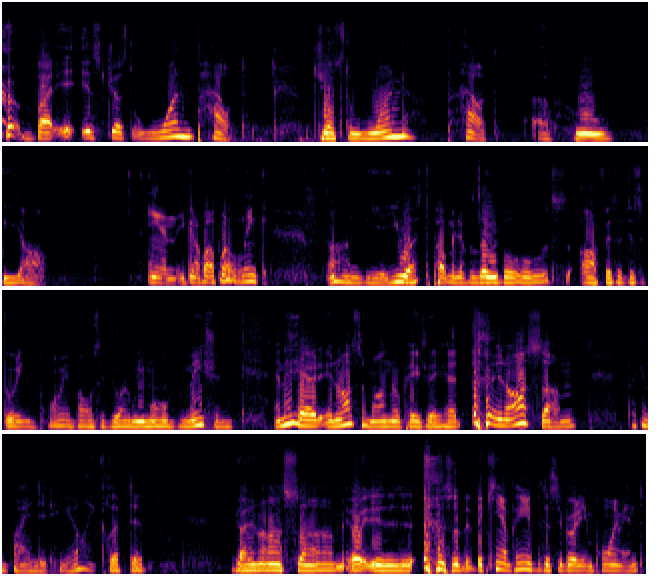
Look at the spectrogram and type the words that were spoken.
but it is just one pout, just one pout of who we are. And you can put a link on the U.S. Department of Labor's Office of Disability Employment Policy if you want to read more information. And they had an awesome on their page. They had an awesome. If I can find it here, I clipped it. Got an awesome. Oh, it is, so the, the campaign for disability employment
